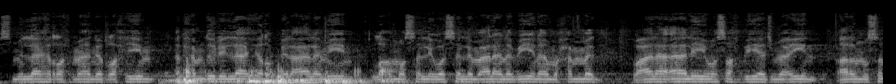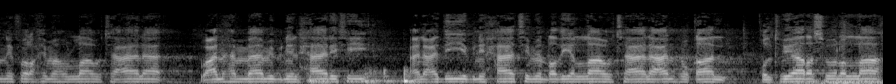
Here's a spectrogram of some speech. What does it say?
بسم الله الرحمن الرحيم. الحمد لله رب العالمين. اللهم صل وسلم على نبينا محمد وعلى آله وصحبه أجمعين. قال المصنف رحمه الله تعالى وعن همام بن الحارث عن عدي بن حاتم رضي الله تعالى عنه قال قلت يا رسول الله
